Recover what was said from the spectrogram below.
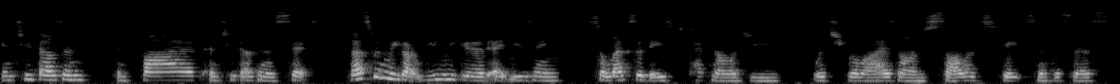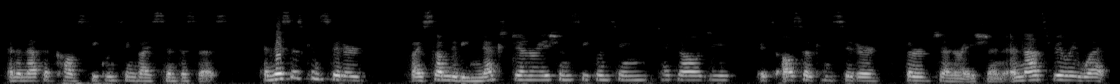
in 2005 and 2006, that's when we got really good at using Solexa-based technology, which relies on solid state synthesis and a method called sequencing by synthesis. And this is considered by some to be next generation sequencing technology. It's also considered third generation. And that's really what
